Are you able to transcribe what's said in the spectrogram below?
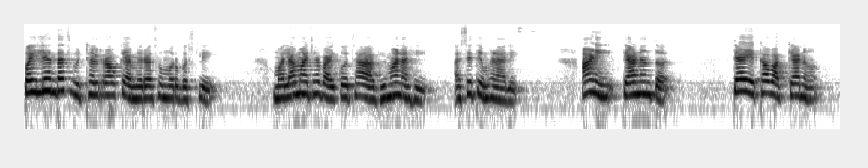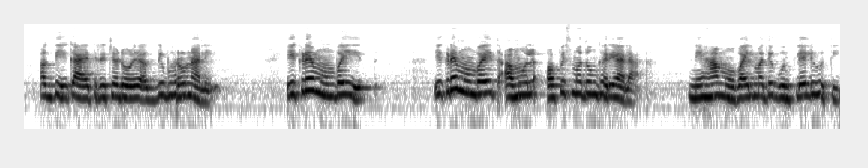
पहिल्यांदाच विठ्ठलराव कॅमेऱ्यासमोर बसले. मला माझ्या बायकोचा अभिमान आहे असे ते म्हणाले. आणि त्यानंतर त्या एका वाक्यानं अगदी गायत्रीचे डोळे अगदी भरून आले. इकडे मुंबईत इकडे मुंबईत अमोल ऑफिसमधून घरी आला. नेहा मोबाईलमध्ये गुंतलेली होती.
